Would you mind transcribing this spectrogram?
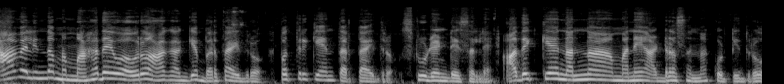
ಆಮೇಲಿಂದ ಮಹಾದೇವ ಅವರು ಆಗಾಗ್ಗೆ ಬರ್ತಾ ಇದ್ರು. ಪತ್ರಿಕೆ ಅಂತ ತರ್ತಾ ಇದ್ರು ಸ್ಟೂಡೆಂಟ್ ಡೇಸ್ ಅಲ್ಲೇ ಅದಕ್ಕೆ ನನ್ನ ಮನೆ ಅಡ್ರೆಸ್ ಅನ್ನ ಕೊಟ್ಟಿದ್ರು.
